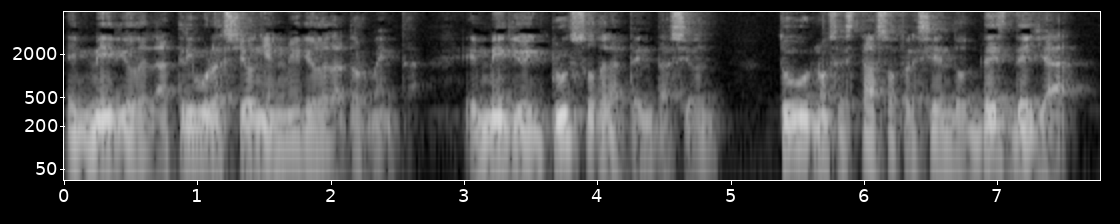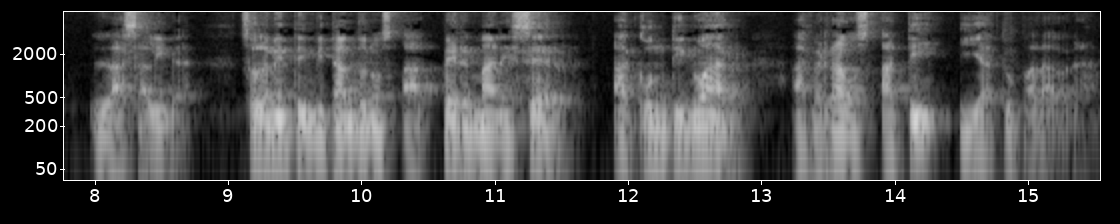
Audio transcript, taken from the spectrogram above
en medio de la tribulación y en medio de la tormenta en medio incluso de la tentación, tú nos estás ofreciendo desde ya la salida, solamente invitándonos a permanecer, a continuar aferrados a ti y a tu palabra.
